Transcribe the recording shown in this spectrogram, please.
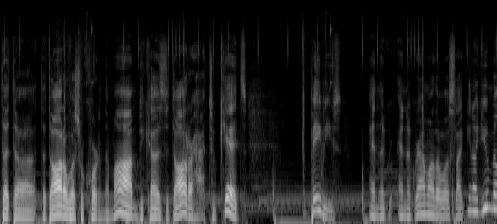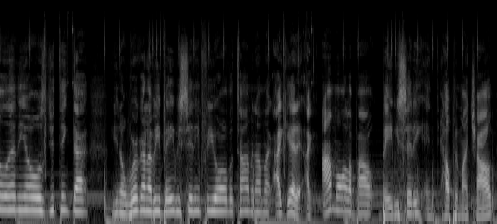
the, the the daughter was recording the mom because the daughter had two kids, babies, and the and the grandmother was like, you know, you millennials, you think that you know we're gonna be babysitting for you all the time, and I'm like, I get it. I, I'm all about babysitting and helping my child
